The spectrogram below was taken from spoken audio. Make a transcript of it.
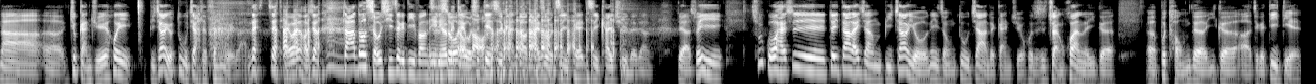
那呃，就感觉会比较有度假的氛围啦。在在台湾，好像 大家都熟悉这个地方，只是说，哎，我是电视看到的，还是我自己开自己开去的这样？对啊，所以出国还是对大家来讲比较有那种度假的感觉，或者是转换了一个呃不同的一个啊、呃、这个地点，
